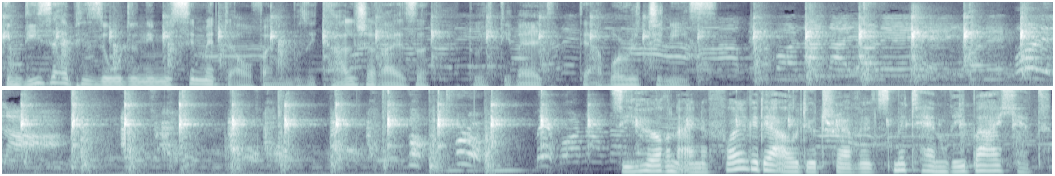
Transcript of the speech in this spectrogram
In dieser Episode nehme ich Sie mit auf eine musikalische Reise durch die Welt der Aborigines. Sie hören eine Folge der Audio Travels mit Henry Barchett.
